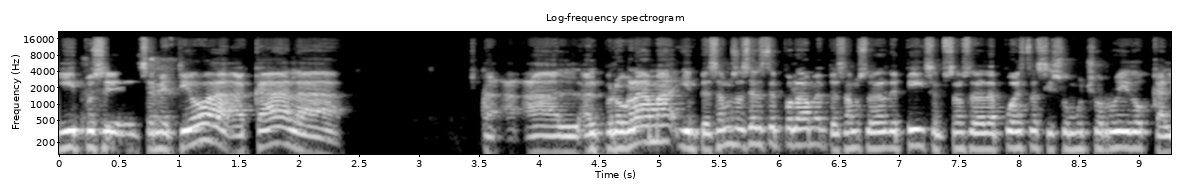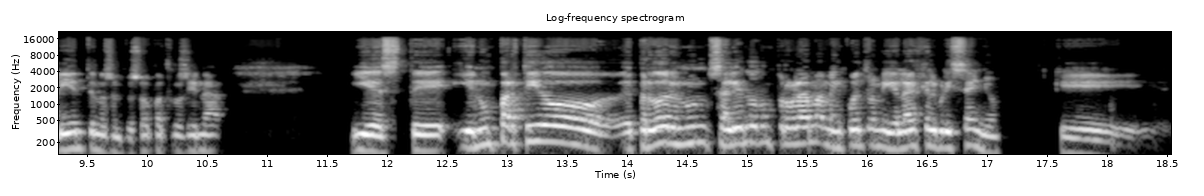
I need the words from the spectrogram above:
Y pues se, metió acá a la, al, programa y empezamos a hacer este programa, empezamos a hablar de PIX, empezamos a hablar de apuestas, hizo mucho ruido, caliente, nos empezó a patrocinar. Y, este, y en un partido, eh, perdón, en un, saliendo de un programa me encuentro a Miguel Ángel Briseño, que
